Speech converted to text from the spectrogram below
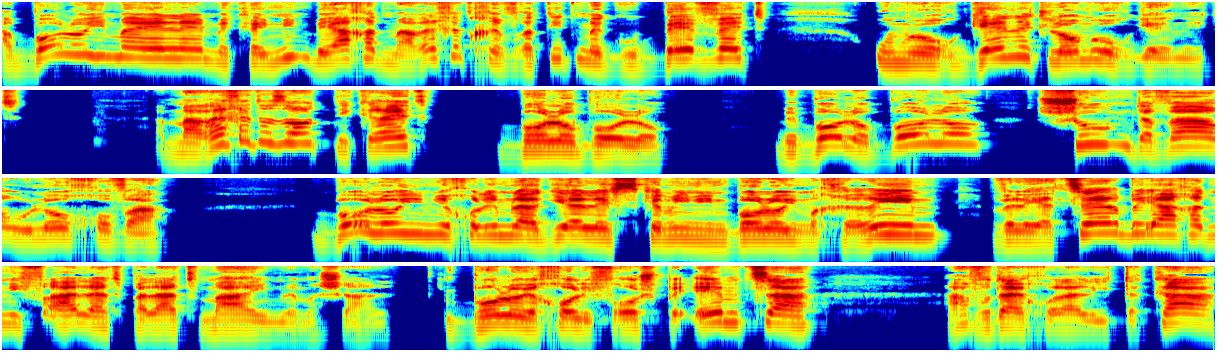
הבולואים האלה מקיימים ביחד מערכת חברתית מגובבת ומאורגנת לא מאורגנת. המערכת הזאת נקראת בולו בולו. בבולו בולו שום דבר הוא לא חובה. בולואים יכולים להגיע להסכמים עם בולואים אחרים ולייצר ביחד מפעל להתפלת מים למשל. בולו יכול לפרוש באמצע, העבודה יכולה להיתקע,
